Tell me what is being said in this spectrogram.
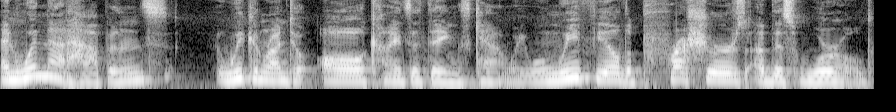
And when that happens, we can run to all kinds of things, can't we? When we feel the pressures of this world,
